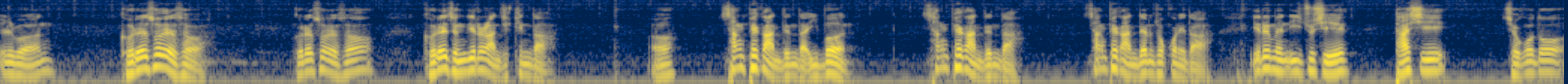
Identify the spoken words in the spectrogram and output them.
1번 거래소에서 거래소에서 거래 정지를 안 지킨다. 어? 상패가 안 된다. 2번 상패가 안 된다. 상패가 안 되는 조건이다. 이러면 이 주식 다시 적어도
